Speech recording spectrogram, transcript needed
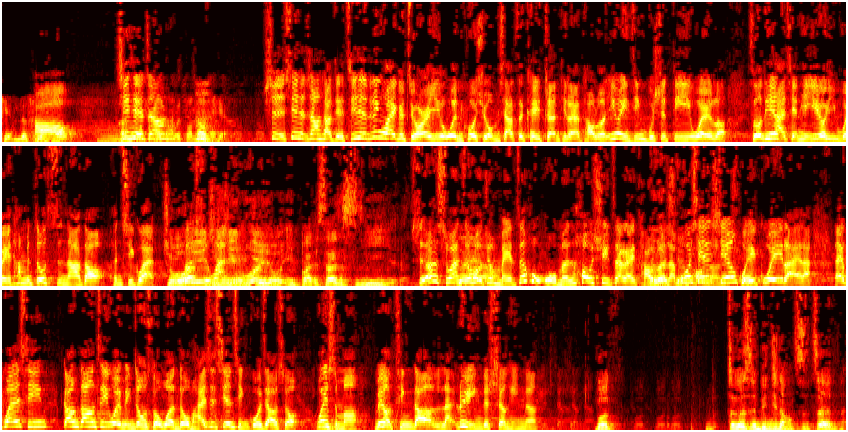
钱的时候好，谢谢张很多财团会赚到钱。是，谢谢张小姐。其实另外一个九二一的问题，或许我们下次可以专题来讨论，因为已经不是第一位了。昨天还前天也有一位，他们都只拿到很奇怪九二一基万。金会有一百三十亿耶，是二十万之后就没了，之后我们后续再来讨论了。不过先先回归来了，来关心刚刚这一位民众所问的，我们还是先请郭教授，为什么没有听到蓝绿营的声音呢？不，这个是民进党执政呢，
